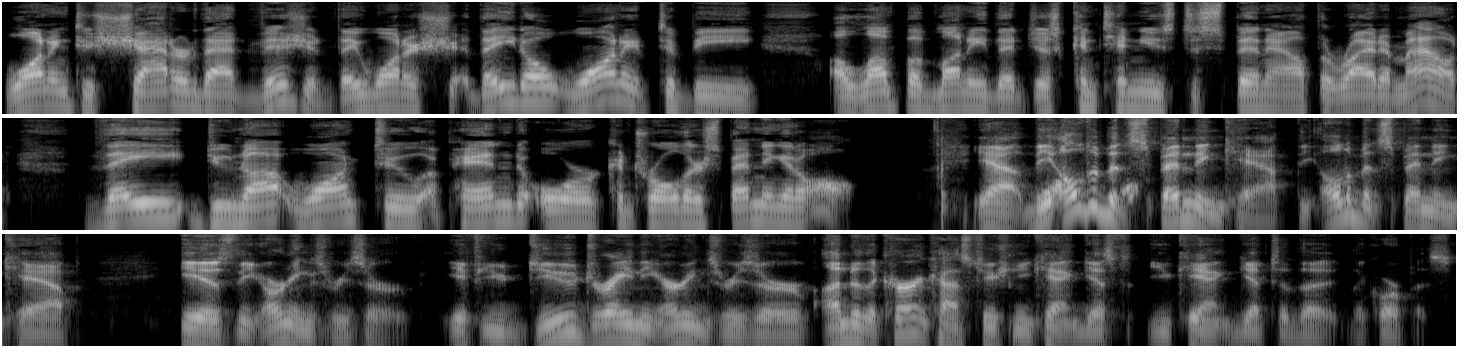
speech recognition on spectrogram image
wanting to shatter that vision. They want to, sh- they don't want it to be a lump of money that just continues to spin out the right amount. They do not want to append or control their spending at all. Yeah, the ultimate spending cap, the ultimate spending cap is the earnings reserve. If you do drain the earnings reserve under the current constitution, you can't get you can't get to the the corpus.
